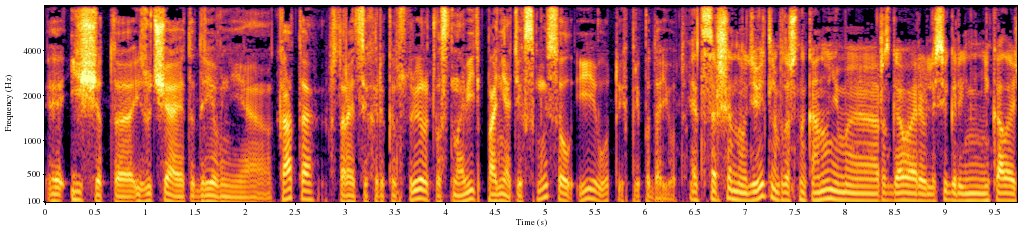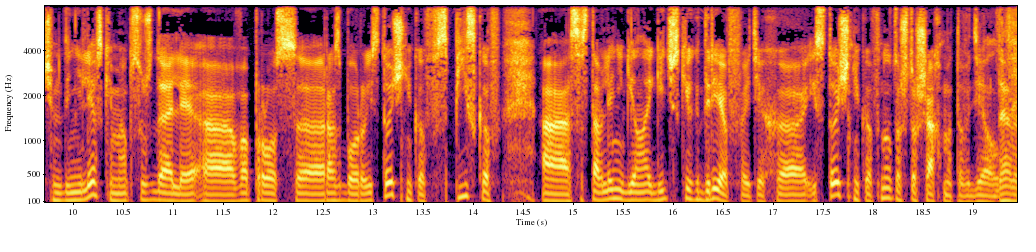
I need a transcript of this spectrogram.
э, ищет, э, изучает древние ката, старается их реконструировать, восстановить, понять их смысл и вот их преподает. Это совершенно удивительно, потому что накануне мы разговаривали с Игорем Николаевичем Данилевским, обсуждали а, вопрос разбора источников, списков, а, составление геологических древ этих э, источников, ну, то, что Шахматов делал, да, да,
